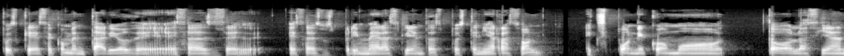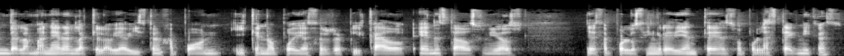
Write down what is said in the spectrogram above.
pues que ese comentario de esas esa de sus primeras clientas pues tenía razón. Expone cómo todo lo hacían de la manera en la que lo había visto en Japón y que no podía ser replicado en Estados Unidos, ya sea por los ingredientes o por las técnicas.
